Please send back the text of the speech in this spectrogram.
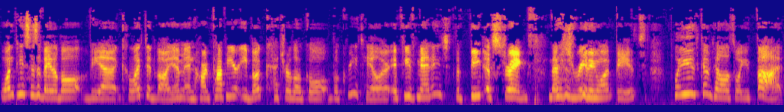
One Piece is available via collected volume and hard copy or ebook at your local book retailer. If you've managed the feat of strength that is reading One Piece, please come tell us what you thought.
